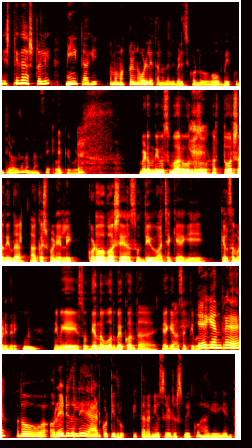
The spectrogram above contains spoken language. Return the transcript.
ಎಷ್ಟಿದೆ ಅಷ್ಟರಲ್ಲಿ ನೀಟಾಗಿ ನಮ್ಮ ಮಕ್ಕಳನ್ನ ಒಳ್ಳೆತನದಲ್ಲಿ ಬೆಳೆಸಿಕೊಂಡು ಹೋಗಬೇಕು ಅಂತ ಹೇಳೋದು ನನ್ನ ಆಸೆ. ಮೇಡಮ್ ನೀವು ಸುಮಾರು ಒಂದು ಹತ್ತು ವರ್ಷದಿಂದ ಆಕಾಶವಾಣಿಯಲ್ಲಿ ಕೊಡವ ಭಾಷೆಯ ಸುದ್ದಿ ವಾಚಕಿಯಾಗಿ ಕೆಲಸ ಮಾಡಿದಿರಿ ನಿಮಗೆ ಈ ಸುದ್ದಿಯನ್ನು ಓದಬೇಕು ಅಂತ ಹೇಗೆ ಆಸಕ್ತಿ ಹೇಗೆ ಅಂದರೆ ಅದು ರೇಡಿಯೋದಲ್ಲಿ ಆ್ಯಡ್ ಕೊಟ್ಟಿದ್ರು ಈ ಥರ ನ್ಯೂಸ್ ರೀಡರ್ಸ್ ಬೇಕು ಹಾಗೆ ಹೀಗೆ ಅಂತ.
